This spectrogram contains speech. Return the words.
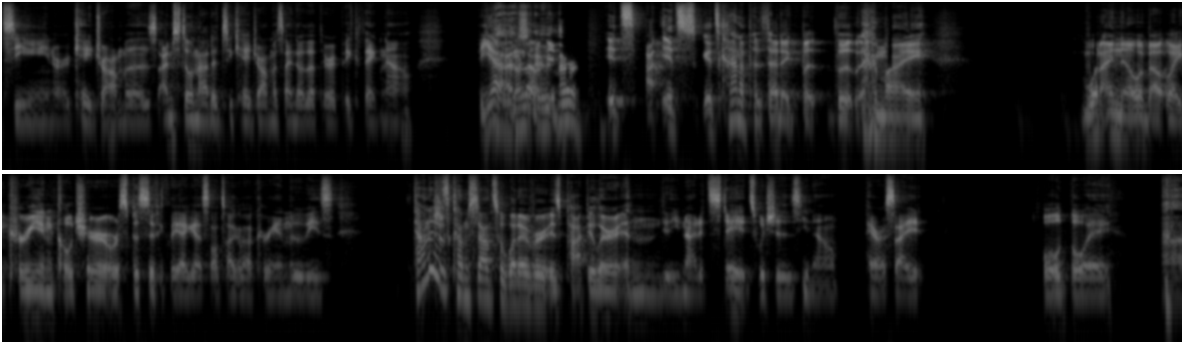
scene or K dramas. I'm still not into K dramas. I know that they're a big thing now. But yeah, yeah I don't know. It, it's it's it's kind of pathetic, but the my what I know about like Korean culture, or specifically, I guess I'll talk about Korean movies kind of just comes down to whatever is popular in the United States, which is, you know, Parasite, Old Boy, uh,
